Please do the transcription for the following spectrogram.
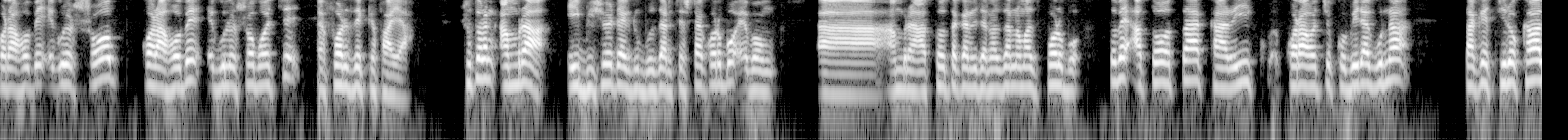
করা হবে, এগুলো সব করা হবে, এগুলো সব হচ্ছে ফরজে কেফায়া। সুতরাং আমরা এই বিষয়টা একটু বোঝার চেষ্টা করব এবং আমরা আত্মহত্যাকারী জানাজার নামাজ পড়ব। তবে আত্মহত্যাকারী করা হচ্ছে কবিরা গুণা তাকে চিরকাল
